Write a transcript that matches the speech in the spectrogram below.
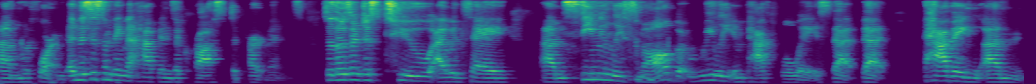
um, reformed. And this is something that happens across departments. So those are just two i would say um, seemingly small but really impactful ways that that having um,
